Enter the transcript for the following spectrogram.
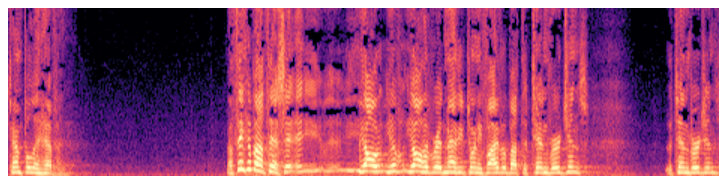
temple in heaven. Now think about this. Y'all, y'all have read Matthew 25 about the ten virgins. The ten virgins.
